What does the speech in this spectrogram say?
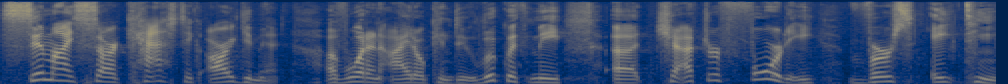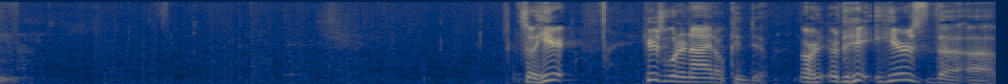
semi sarcastic argument of what an idol can do. Look with me, uh, chapter 40, verse 18. So here, here's what an idol can do, or, or here's the, uh,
